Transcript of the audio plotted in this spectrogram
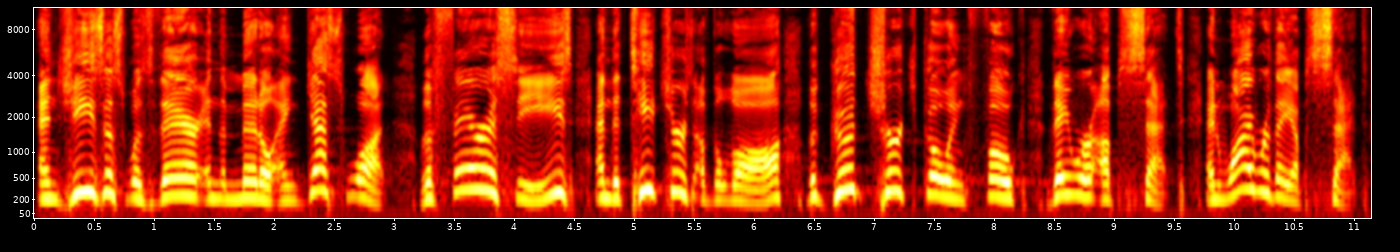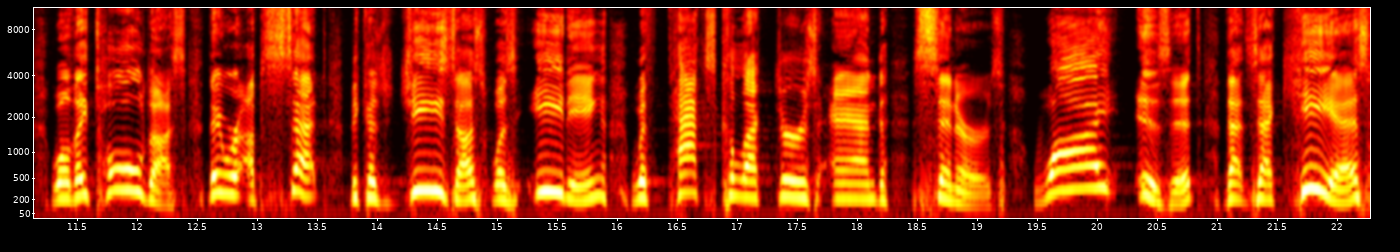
And Jesus was there in the middle. And guess what? The Pharisees and the teachers of the law, the good church going folk, they were upset. And why were they upset? Well, they told us they were upset because Jesus was eating with tax collectors and sinners. Why is it that Zacchaeus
